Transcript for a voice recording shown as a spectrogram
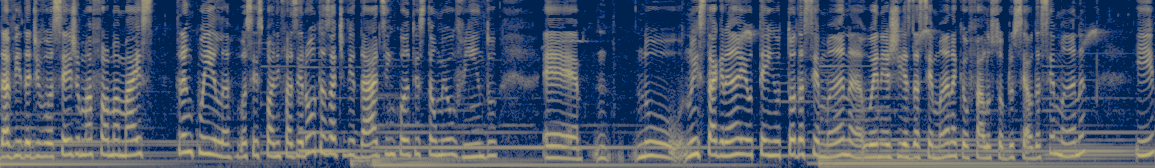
da vida de vocês de uma forma mais tranquila. Vocês podem fazer outras atividades enquanto estão me ouvindo. É, no, no Instagram eu tenho toda semana o Energias da Semana, que eu falo sobre o céu da semana. E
